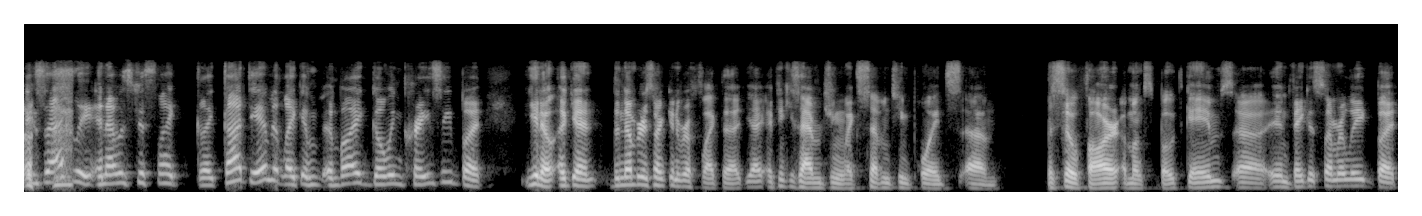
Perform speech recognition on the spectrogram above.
exactly. And I was just like, like, God damn it! Like, am, am I going crazy? But you know, again, the numbers aren't going to reflect that. Yeah, I think he's averaging like 17 points um, so far amongst both games uh, in Vegas Summer League. But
